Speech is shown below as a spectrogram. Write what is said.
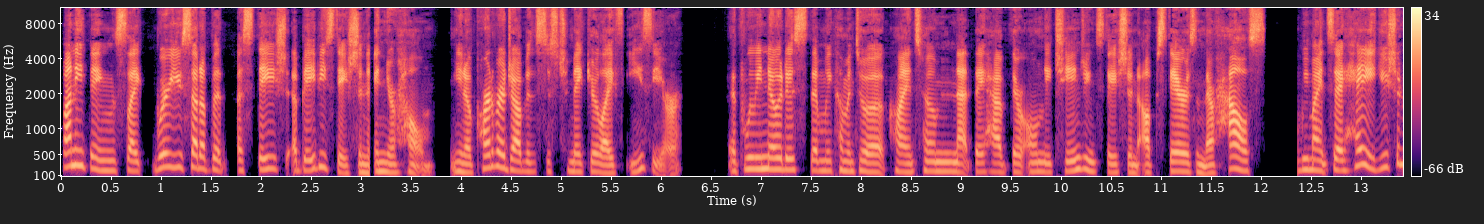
funny things like where you set up a, a station, a baby station in your home. You know, part of our job is just to make your life easier. If we notice then we come into a client's home that they have their only changing station upstairs in their house, we might say, hey, you should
